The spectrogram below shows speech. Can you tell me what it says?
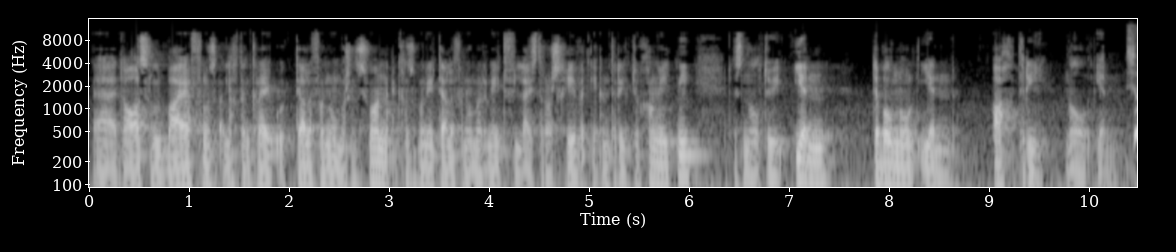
Uh daar sal baie van ons inligting kry, ook telefoonnommers en so aan. Ek gaan sommer die telefoonnommer net vir luisteraars gee wat nie internet toegang het nie. Dis 021 001 8301. So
